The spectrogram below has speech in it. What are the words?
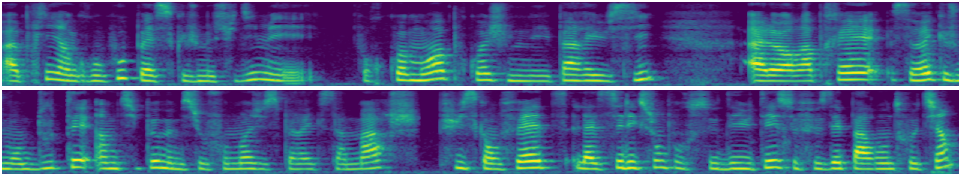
a pris un gros coup parce que je me suis dit, mais pourquoi moi? Pourquoi je n'ai pas réussi? Alors après, c'est vrai que je m'en doutais un petit peu, même si au fond de moi j'espérais que ça marche, puisqu'en fait, la sélection pour ce DUT se faisait par entretien.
